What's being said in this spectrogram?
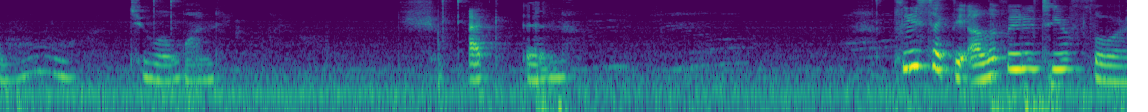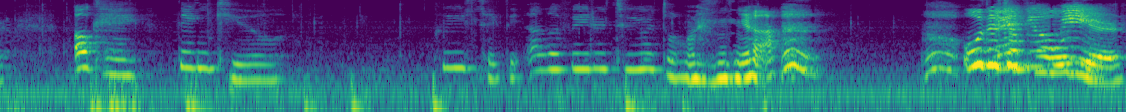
Ooh, 201. Check in. Please take the elevator to your floor. Okay, thank you. Please take the elevator to your door. yeah. Oh, there's Thank a pool me. here.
